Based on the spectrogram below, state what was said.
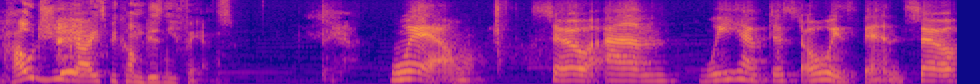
how did you guys become Disney fans? Well, so um, we have just always been. So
